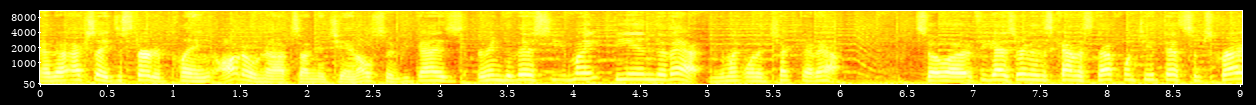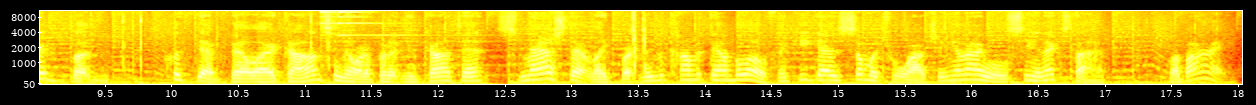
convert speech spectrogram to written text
And uh, actually, I just started playing Autonauts on the channel, so if you guys are into this, you might be into that. You might want to check that out. So uh, if you guys are into this kind of stuff, once you hit that subscribe button, click that bell icon so you know when I put out new content, smash that like button, leave a comment down below. Thank you guys so much for watching, and I will see you next time. Bye-bye.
